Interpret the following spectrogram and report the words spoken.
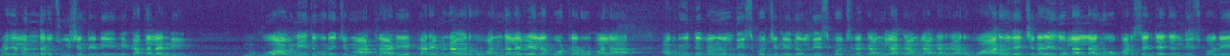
ప్రజలందరూ చూసింది నీ నీ కథలన్నీ. నువ్వు అవినీతి గురించి మాట్లాడి కరీంనగర్కు వందల వేల కోట్ల రూపాయల అభివృద్ధి పనులు తీసుకొచ్చి నిధులు తీసుకొచ్చిన గంగ్లా కమలాకర్ గారు వారు తెచ్చిన నిధులల్లా నువ్వు పర్సంటేజీలు తీసుకొని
